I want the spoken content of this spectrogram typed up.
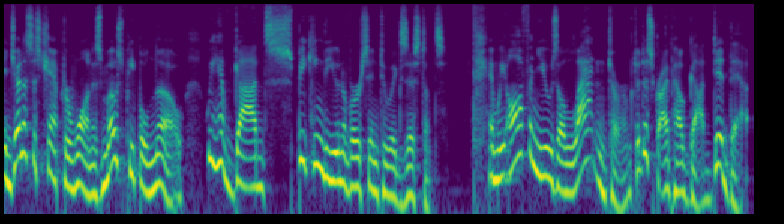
In Genesis chapter 1, as most people know, we have God speaking the universe into existence. And we often use a Latin term to describe how God did that.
